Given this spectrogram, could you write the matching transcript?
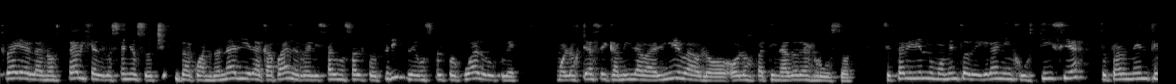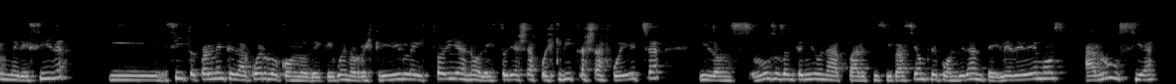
trae a la nostalgia de los años 80, cuando nadie era capaz de realizar un salto triple, un salto cuádruple, como los que hace Camila Valieva o, o los patinadores rusos. Se está viviendo un momento de gran injusticia, totalmente inmerecida, y sí, totalmente de acuerdo con lo de que, bueno, reescribir la historia, no, la historia ya fue escrita, ya fue hecha y los rusos han tenido una participación preponderante. Le debemos a Rusia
